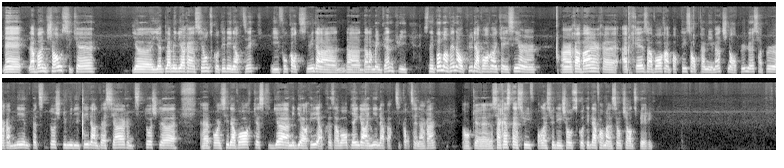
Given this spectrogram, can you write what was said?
mais la bonne chose, c'est qu'il y a, y a de l'amélioration du côté des Nordiques et il faut continuer dans la, dans, la même veine. Puis, ce n'est pas mauvais non plus d'avoir encaissé un, un revers euh, après avoir remporté son premier match non plus. Là, ça peut ramener une petite touche d'humilité dans le vestiaire, une petite touche là, euh, pour essayer d'avoir qu'est-ce qu'il y a à améliorer après avoir bien gagné la partie contre Saint-Laurent. Donc, euh, ça reste à suivre pour la suite des choses du côté de la formation de Charles Dupéry.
